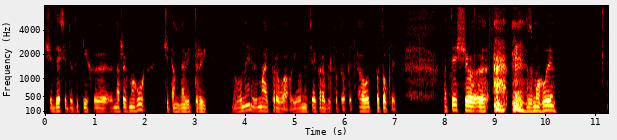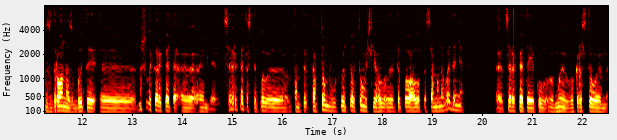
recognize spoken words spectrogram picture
чи 10 таких наших магур, чи там навіть три, ну вони мають перевагу, і вони цей корабль потоплять. А от потоплять. А те, що змогли з дрона збити, е, ну що таке ракета е, АМ-9? Це ракета з тепловою, там, там в тому, в тому числі теплова головка самонаведення. Е, Це ракета, яку ми використовуємо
